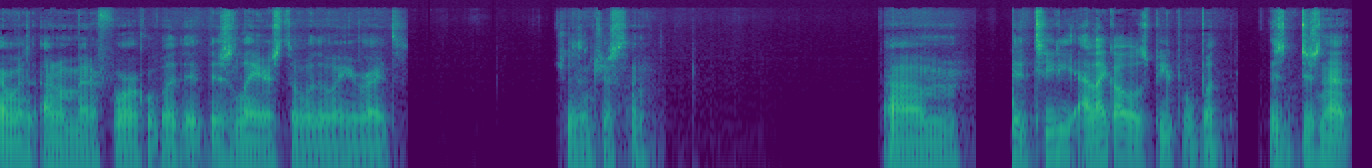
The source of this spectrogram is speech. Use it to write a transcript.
I was I don't know metaphorical, but it, there's layers to the way he writes, which is interesting. Um, yeah, TD. I like all those people, but there's there's not.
